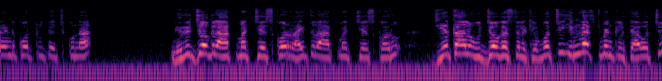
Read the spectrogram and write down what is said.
రెండు కోట్లు తెచ్చుకున్నా నిరుద్యోగులు ఆత్మహత్య చేసుకోరు రైతులు ఆత్మహత్య చేసుకోరు జీతాలు ఉద్యోగస్తులకు ఇవ్వచ్చు ఇన్వెస్ట్మెంట్లు తేవచ్చు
